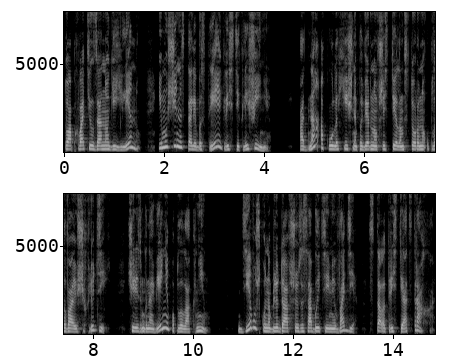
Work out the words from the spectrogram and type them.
то обхватил за ноги Елену, и мужчины стали быстрее грести к Лефине. Одна акула, хищно повернувшись телом в сторону уплывающих людей, через мгновение поплыла к ним. Девушку, наблюдавшую за событиями в воде, стала трясти от страха.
